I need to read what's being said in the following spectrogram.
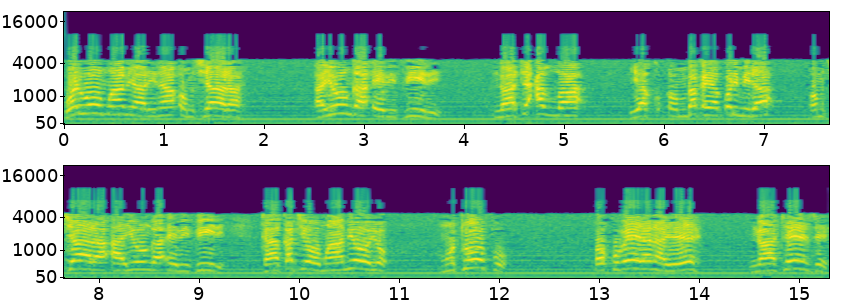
waliwo omwami alina omukyala ayunga ebiviiri ng'ate allah omubaka yakolimira omukyala ayunga ebiviiri. Kaakati omwami oyo mutuufu okubeera naye ng'ate nze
